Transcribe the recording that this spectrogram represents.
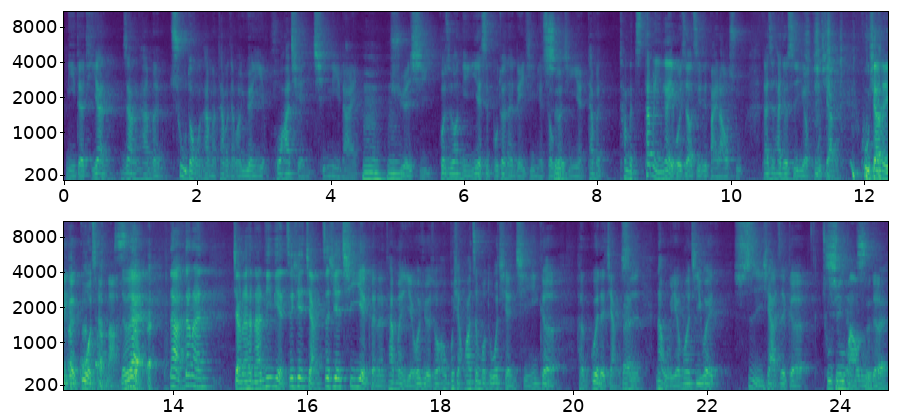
你的提案让他们触动了他们，他们才会愿意花钱请你来嗯学习，或者说你也是不断的累积你的授课经验，他们他们他们应该也会知道自己是白老鼠，但是它就是一个互相互相的一个过程嘛，对不对？那当然。讲的很难听点，这些讲这些企业可能他们也会觉得说，哦，不想花这么多钱请一个很贵的讲师，那我有没有机会试一下这个初出茅庐的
